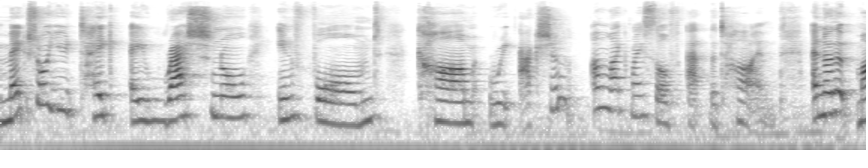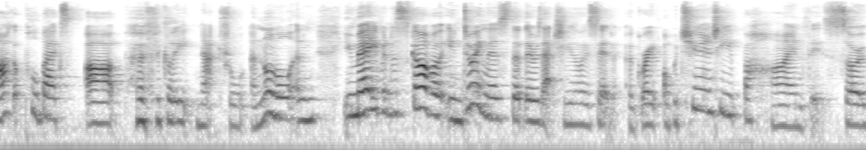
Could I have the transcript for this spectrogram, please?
make sure you take a rational, informed, calm reaction, unlike myself at the time. And know that market pullbacks are perfectly natural and normal. And you may even discover in doing this that there is actually, as I said, a great opportunity behind this. So,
